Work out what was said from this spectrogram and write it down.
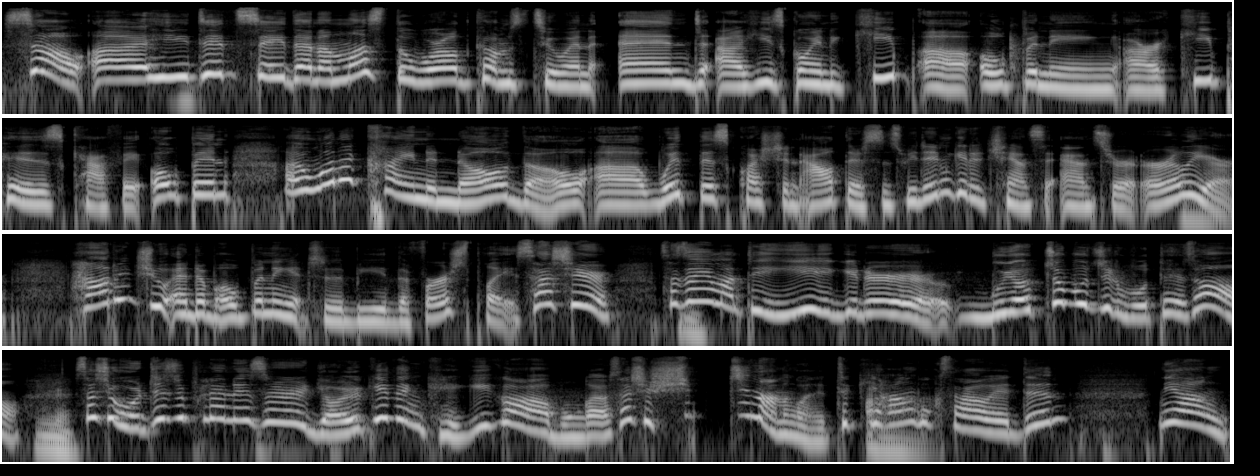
So uh, he did say that unless the world comes to an end, uh, he's going to keep uh, opening or keep his cafe open. I want to kind of know, though, uh, with this question out there, since we didn't get a chance to answer it earlier, how did you end up opening it to be the first place? 사실 사장님한테 이 얘기를 뭐 여쭤보지를 못해서 네. 사실 올디즈 플래닛을 열게 된 계기가 뭔가요? 사실 쉽진 않은 것 같아요. 특히 한국 사회든 그냥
